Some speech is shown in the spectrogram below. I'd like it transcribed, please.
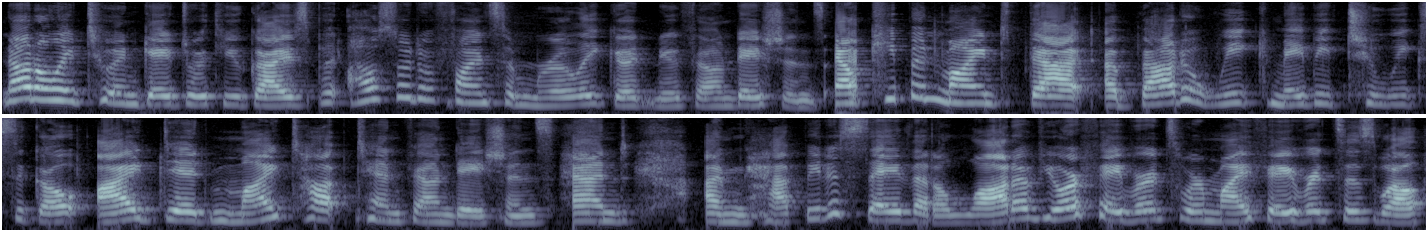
not only to engage with you guys but also to find some really good new foundations. Now keep in mind that about a week maybe two weeks ago I did my top 10 foundations and I'm happy to say that a lot of your favorites were my favorites as well.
